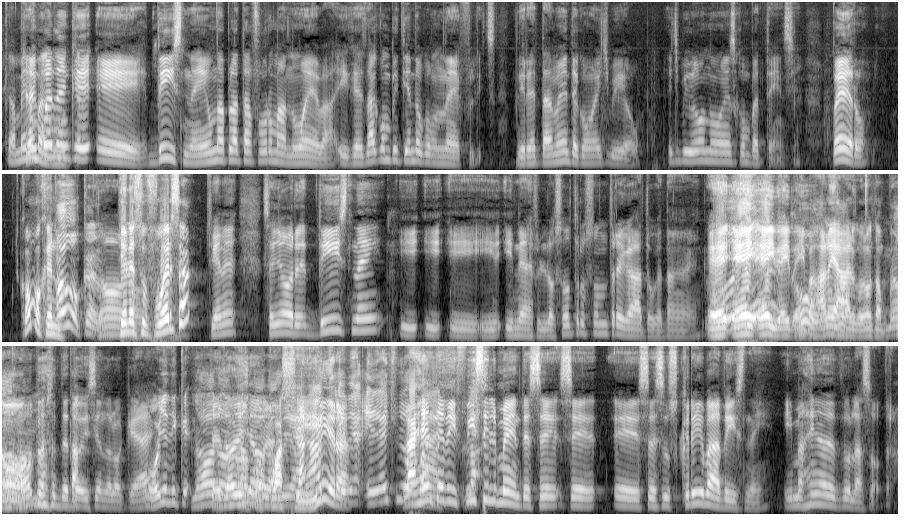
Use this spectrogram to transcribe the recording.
Que Recuerden que eh, Disney es una plataforma nueva y que está compitiendo con Netflix, directamente con HBO. HBO no es competencia, pero ¿Cómo que no? ¿Cómo que no? No. ¿Tiene su fuerza? tiene, señores, Disney y, y, y, Netflix, los otros son tres gatos que están ahí. Ey, ey, ey, ey, ey, No, bájale no. algo, no, tampoco. No, No, te estoy diciendo lo que hay. Oye, di que. No, Te no, estoy no, diciendo tampoco que- así. Mira, la gente difícilmente se, se, eh, se suscriba a Disney. Imagínate tú las otras.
